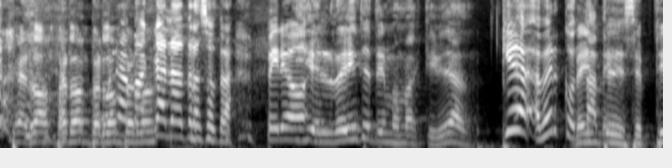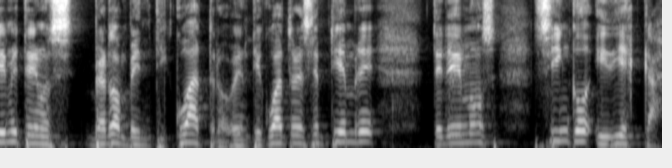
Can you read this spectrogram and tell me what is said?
perdón, perdón, perdón, Una perdón. macana tras otra. Pero, Y el 20 tenemos más actividad. ¿qué? a ver, contame. 20 de septiembre tenemos, perdón, 24, 24 de septiembre tenemos 5 y 10K.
